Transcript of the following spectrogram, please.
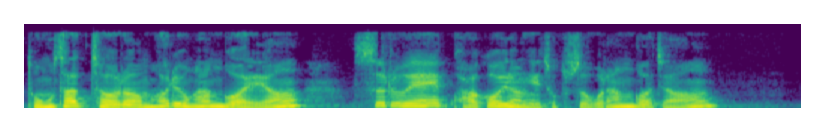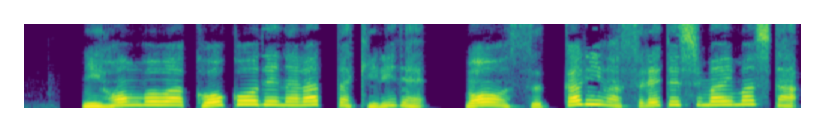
동사처럼 활용한 거예요. 수루의 과거형에 접속을 한 거죠. 日本語は高校で習ったきりで、もうすっかり忘れてしまいました。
